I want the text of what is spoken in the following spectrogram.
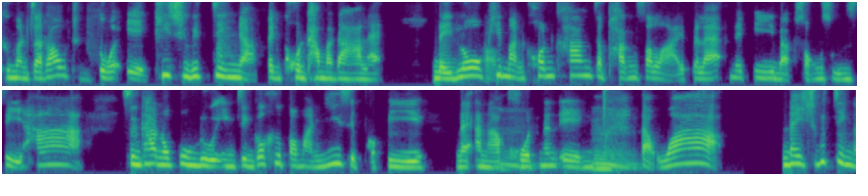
คือมันจะเล่าถึงตัวเอกที่ชีวิตจริงเนี่ยเป็นคนธรรมดาแหละ ในโลกครับที่มันค่อนข้างจะพังสลายไปแล้วในปีแบบ 2045 ซึ่งถ้าน้องปรุงดูจริง ๆ ก็คือประมาณ 20 กว่าปีในอนาคตนั่นเองอืมแต่ว่าในชีวิตจริงอะ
